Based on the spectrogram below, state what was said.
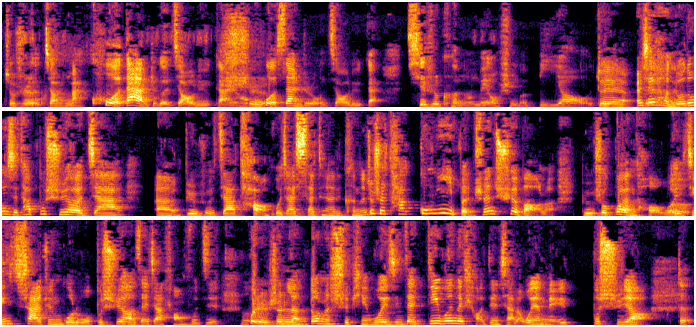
就是叫什么啊扩大这个焦虑感，然后扩散这种焦虑感。其实可能没有什么必要。对，而且很多东西它不需要加，呃，比如说加糖或加其他添加剂，可能就是它工艺本身确保了。比如说罐头，我已嗯经杀菌过了，我不需要再加防腐剂，嗯或者是冷冻的食品，我已经在低温的条件下了，我也没不需要。对，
